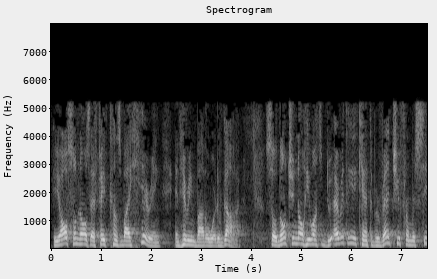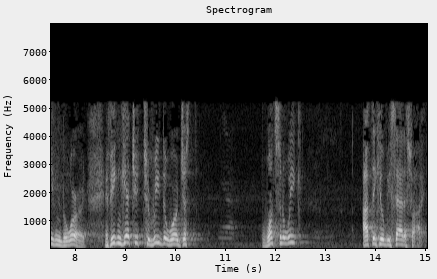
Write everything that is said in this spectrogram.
He also knows that faith comes by hearing, and hearing by the word of God. So don't you know he wants to do everything he can to prevent you from receiving the word? If he can get you to read the word just once in a week, I think he'll be satisfied.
